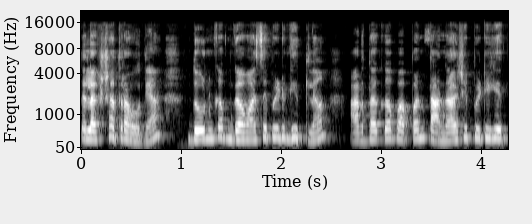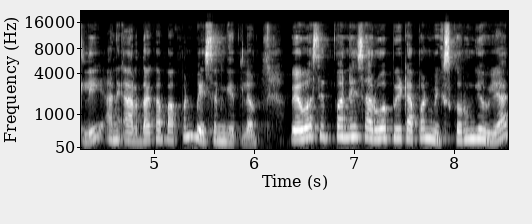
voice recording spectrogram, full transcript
तर लक्षात राहू द्या दोन कप गव्हाचं पीठ घेतलं अर्धा कप आपण तांदळाची पिठी घेतली आणि अर्धा कप आपण बेसन घेतलं. व्यवस्थितपणे सर्व पीठ आपण मिक्स करून घेऊयात.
